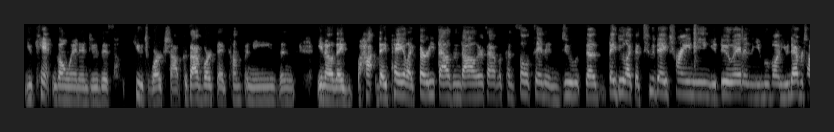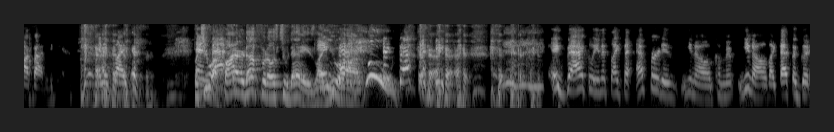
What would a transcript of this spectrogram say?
you can't go in and do this huge workshop because I've worked at companies and you know they they pay like thirty thousand dollars. have a consultant and do the they do like a two day training. You do it and then you move on. You never talk about it again and it's like but you that, are fired up for those two days. Like exactly, you are exactly. exactly. And it's like the effort is you know com- you know like that's a good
